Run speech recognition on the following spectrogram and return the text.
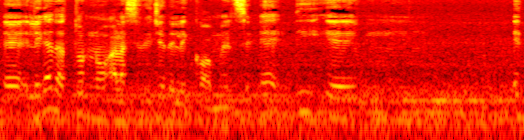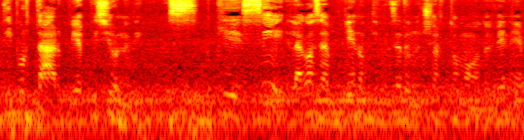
eh, legata attorno alla strategia dell'e-commerce è di, eh, è di portarvi a visione di, che se la cosa viene ottimizzata in un certo modo, viene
